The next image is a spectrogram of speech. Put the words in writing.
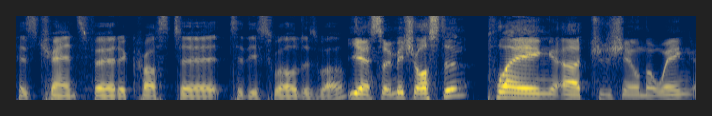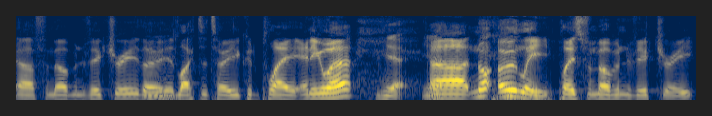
has transferred across to, to this world as well? Yeah, so Mitch Austin playing uh, traditionally on the wing uh, for Melbourne Victory, though he'd like to tell you he could play anywhere. Mm. Yeah, yeah. Uh, not only plays for Melbourne Victory,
